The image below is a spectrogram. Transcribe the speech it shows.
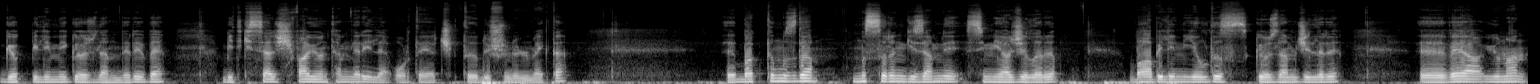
gökbilimi gözlemleri ve bitkisel şifa yöntemleriyle ortaya çıktığı düşünülmekte. E, baktığımızda Mısır'ın gizemli simyacıları, Babil'in yıldız gözlemcileri e, veya Yunan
